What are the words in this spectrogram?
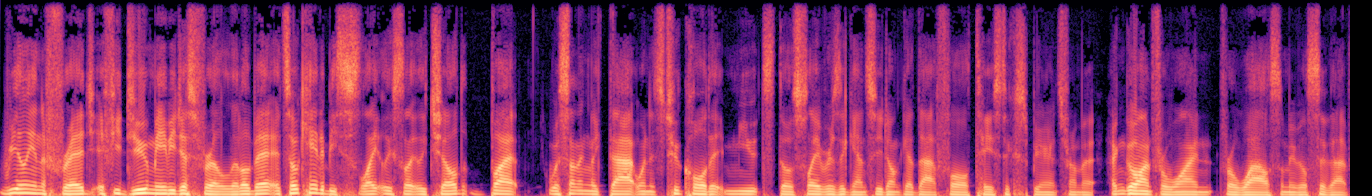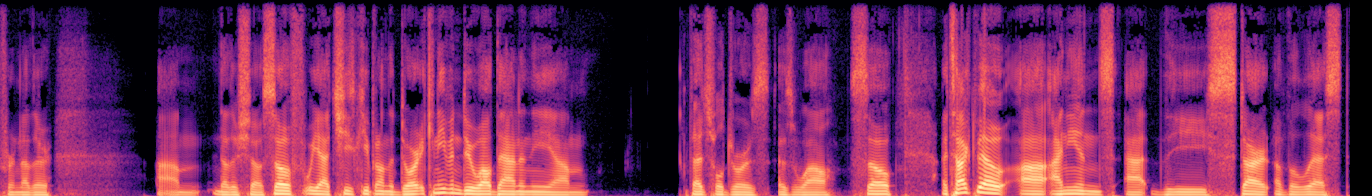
really in the fridge, if you do, maybe just for a little bit, it's okay to be slightly, slightly chilled, but with something like that, when it's too cold, it mutes those flavors again, so you don't get that full taste experience from it. I can go on for wine for a while, so maybe I'll save that for another um, another show. So if we, yeah, cheese keep it on the door. It can even do well down in the um, vegetable drawers as well. So I talked about uh, onions at the start of the list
